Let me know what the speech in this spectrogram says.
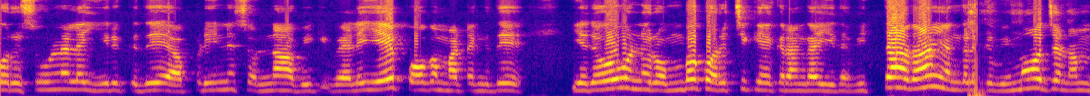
ஒரு சூழ்நிலை இருக்குது அப்படின்னு சொன்னா வி- விலையே போக மாட்டேங்குது. ஏதோ ஒன்று ரொம்ப குறைச்சி கேட்குறாங்க இதை விற்றாதான் எங்களுக்கு விமோசனம்.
